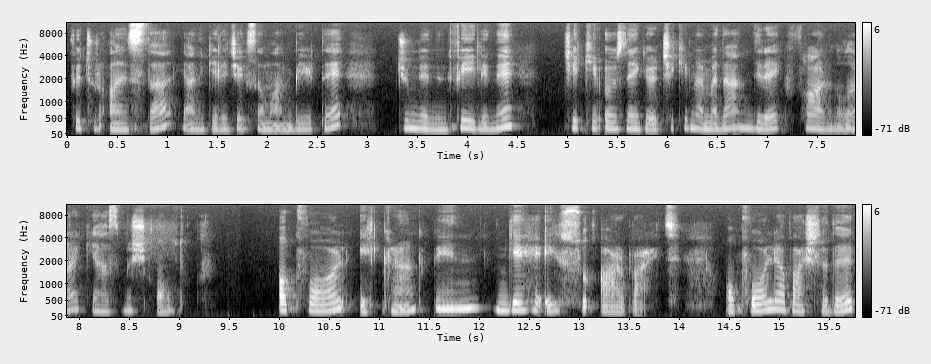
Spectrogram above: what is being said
future eins'ta yani gelecek zaman bir de cümlenin fiilini çekim özneye göre çekimlemeden direkt fahren olarak yazmış olduk. Obwohl ich krank bin, gehe ich zur Arbeit. Obwohl ile başladık.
